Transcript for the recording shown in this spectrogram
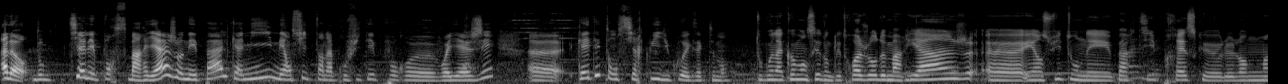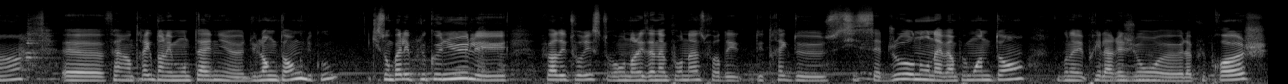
Alors, donc tu y allais pour ce mariage au Népal, Camille, mais ensuite tu en as profité pour euh, voyager. Euh, quel était ton circuit du coup exactement? Donc on a commencé donc les trois jours de mariage euh, et ensuite on est parti presque le lendemain faire un trek dans les montagnes du Langtang du coup, qui sont pas les plus connus. Les plupart des touristes vont dans les Annapurnas pour des, des treks de 6-7 jours. Nous on avait un peu moins de temps, donc on avait pris la région euh, la plus proche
